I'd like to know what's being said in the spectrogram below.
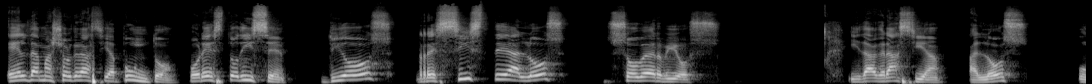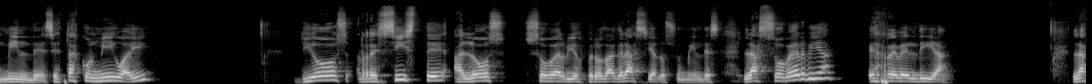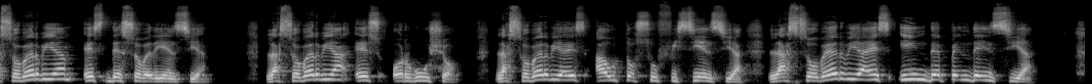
Él da mayor gracia, punto. Por esto dice, Dios resiste a los soberbios y da gracia a los humildes. ¿Estás conmigo ahí? Dios resiste a los soberbios, pero da gracia a los humildes. La soberbia es rebeldía. La soberbia es desobediencia. La soberbia es orgullo. La soberbia es autosuficiencia. La soberbia es independencia.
